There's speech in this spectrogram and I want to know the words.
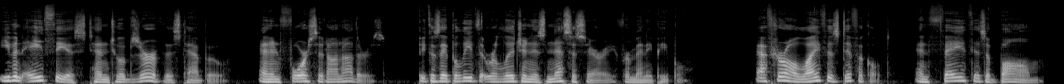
Even atheists tend to observe this taboo and enforce it on others because they believe that religion is necessary for many people. After all, life is difficult, and faith is a balm.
